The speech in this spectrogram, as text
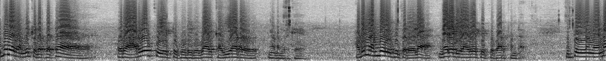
இதில் வந்து கிட்டத்தட்ட ஒரு அறுபத்தி எட்டு கோடி ரூபாய் கையாடல் நடந்திருக்கு. அப்படின்னு லஞ்ச ஒழிப்புத்துறையில் நேரடியாகவே இப்போ புகார் பண்ணுறார் இப்போ இவங்க என்ன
